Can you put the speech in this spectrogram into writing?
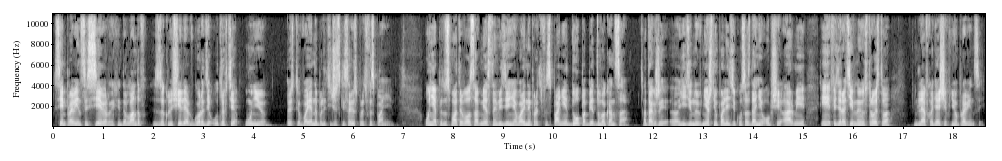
семь провинций северных Нидерландов заключили в городе Утрехте унию, то есть военно-политический союз против Испании. Уния предусматривала совместное ведение войны против Испании до победного конца, а также э, единую внешнюю политику, создание общей армии и федеративное устройство для входящих в нее провинций.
